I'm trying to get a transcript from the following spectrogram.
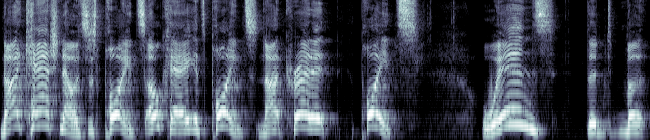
Not cash now, it's just points. Okay, it's points, not credit, points. Wins the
